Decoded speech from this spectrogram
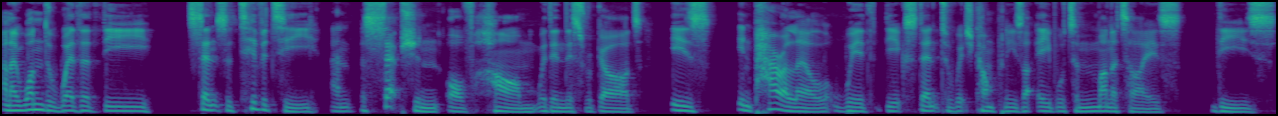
And i wonder whether the sensitivity and perception of harm within this regard is in parallel with the extent to which companies are able to monetize these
